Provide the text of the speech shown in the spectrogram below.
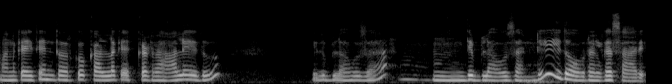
మనకైతే ఇంతవరకు కళ్ళకి ఎక్కడ రాలేదు. ఇది బ్లౌజా? ఇది బ్లౌజ్ అండి. ఇది ఓవరాల్గా సారీ.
